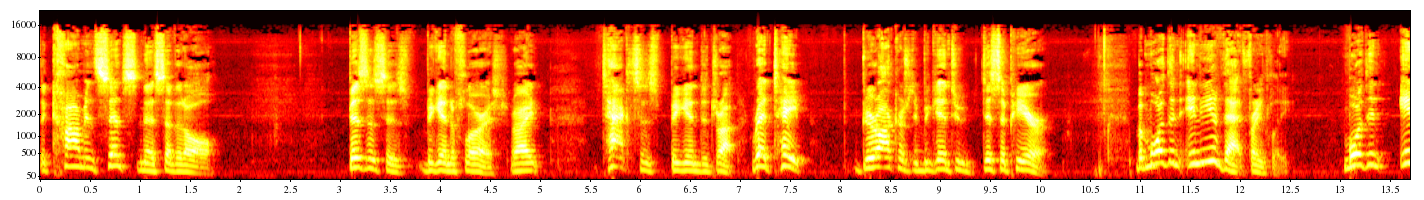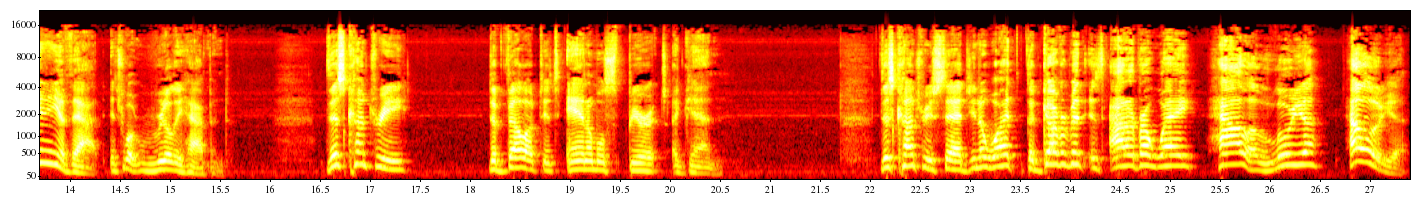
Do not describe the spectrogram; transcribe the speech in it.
The common senseness of it all. Businesses begin to flourish, right? Taxes begin to drop. Red tape, bureaucracy begin to disappear. But more than any of that, frankly, more than any of that, it's what really happened. This country developed its animal spirits again. This country said, you know what? The government is out of our way. Hallelujah. Hallelujah.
